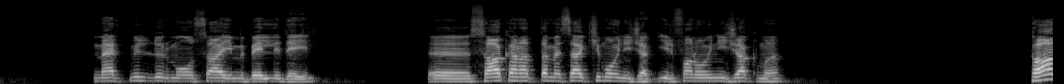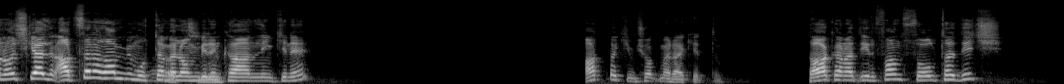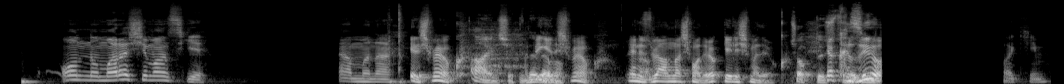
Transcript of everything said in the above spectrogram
Mert Müldür mü Osayi mi belli değil. E, sağ kanatta mesela kim oynayacak? İrfan oynayacak mı? Kaan hoş geldin. Atsana lan bir muhtemel Atayım. 11'in Kaan linkini. At bakayım çok merak ettim. Sağ kanat İrfan, sol Tadic, 10 numara Şimanski. Aman ha. gelişme yok. Aynı şekilde Bir devam. gelişme yok. Henüz bir anlaşma da yok, gelişme de yok. Çok da Ya kızıyor. Bakayım.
